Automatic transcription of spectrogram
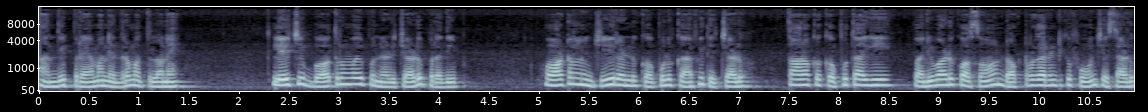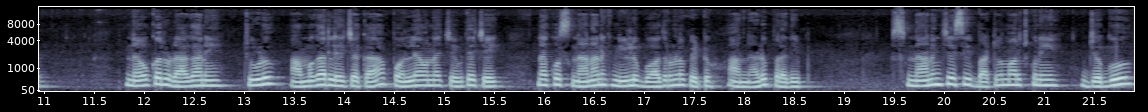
అంది ప్రేమ నిద్రమత్తులోనే లేచి బాత్రూం వైపు నడిచాడు ప్రదీప్. హోటల్ నుంచి రెండు కప్పులు కాఫీ తెచ్చాడు. తానొక కప్పు తాగి పనివాడు కోసం డాక్టర్ గారింటికి ఫోన్ చేశాడు. నౌకరు రాగానే చూడు అమ్మగారు లేచాక పనులేమన్నా చెబితే చెయ్యి. నాకు స్నానానికి నీళ్ళు బాత్రూంలో పెట్టు అన్నాడు ప్రదీప్. స్నానం చేసి బట్టలు మార్చుకుని జగ్గు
